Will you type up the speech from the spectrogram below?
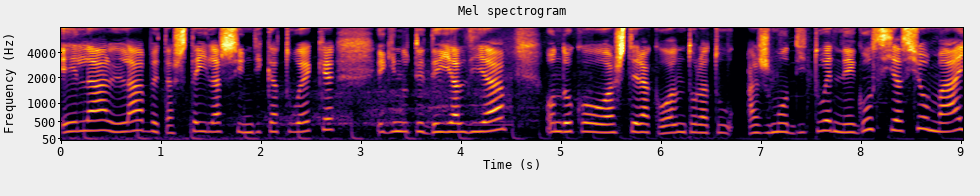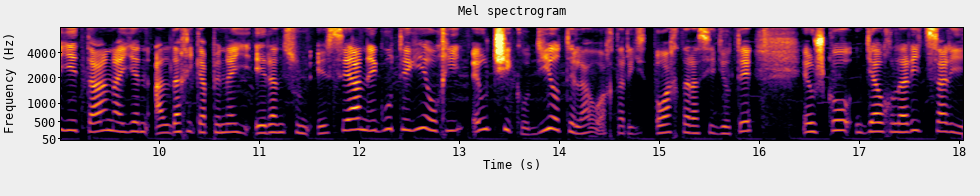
ELA, LAB eta STEILA sindikatuek egin dute deialdia, ondoko asterako antolatu asmo dituen negoziazio mahaietan haien aldarrikapenei erantzun ezean egutegi hori eutxiko diotela oaktarazi diote eusko jaurlaritzari.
